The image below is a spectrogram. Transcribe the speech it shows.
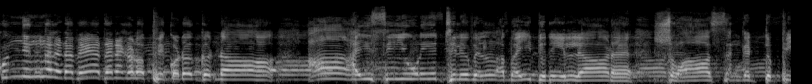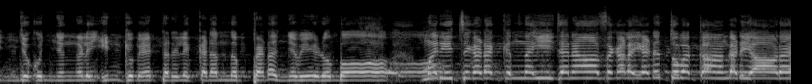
കുഞ്ഞുങ്ങളുടെ വേദനകൾ ഒപ്പിക്കൊടുക്കുന്ന ആ ഐ സി യൂണിറ്റിൽ വെള്ള വൈദ്യുതി ഇല്ലാതെ ശ്വാസം കെട്ട് പിഞ്ചു കുഞ്ഞുങ്ങൾ ഇൻക്യുബേറ്ററിൽ കിടന്ന് പെടഞ്ഞു വീഴുമ്പോ മരിച്ചു കിടക്കുന്ന ഈ ജനാസകളെ എടുത്തു വെക്കാൻ കഴിയാതെ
